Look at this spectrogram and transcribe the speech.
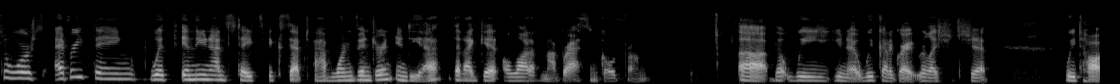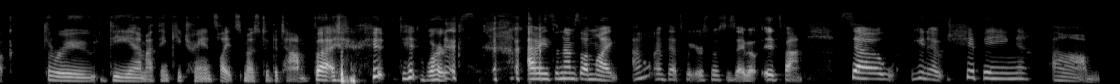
source everything within the United States except I have one vendor in India that I get a lot of my brass and gold from. Uh, but we, you know, we've got a great relationship. We talk through DM. I think he translates most of the time, but it, it works. I mean, sometimes I'm like, I don't know if that's what you're supposed to say, but it's fine. So, you know, shipping, um,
